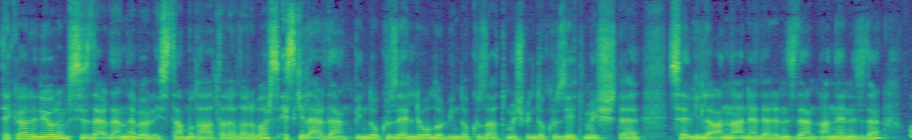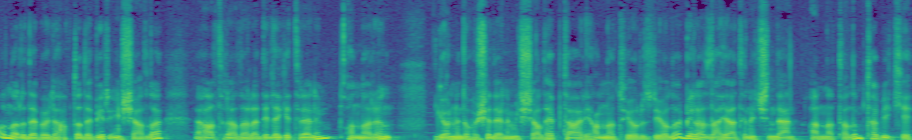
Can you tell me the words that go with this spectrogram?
Tekrar ediyorum sizlerden de böyle İstanbul hatıraları varsa eskilerden 1950 olur 1960 1970 de sevgili anneannelerinizden annenizden onları da böyle haftada bir inşallah hatıralara dile getirelim. Onların gönlünde hoş edelim inşallah. Hep tarih anlatıyoruz diyorlar. Biraz da hayatın içinden anlatalım. Tabii ki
